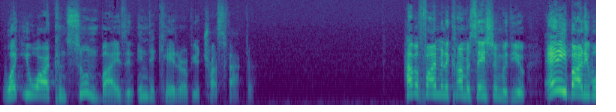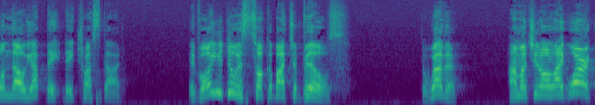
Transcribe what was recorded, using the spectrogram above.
what you are consumed by is an indicator of your trust factor. Have a five minute conversation with you. Anybody will know, yep, they, they trust God. If all you do is talk about your bills, the weather, how much you don't like work,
